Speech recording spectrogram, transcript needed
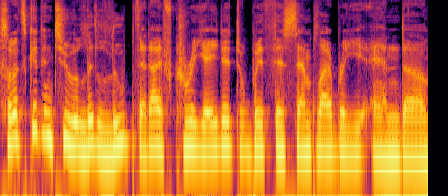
So let's get into a little loop that I've created with this sample library. And uh,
